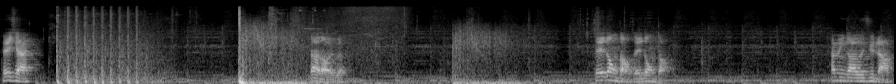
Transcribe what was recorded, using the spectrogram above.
飞起来。大倒一个，这栋倒，这栋倒，他们应该会去拿。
